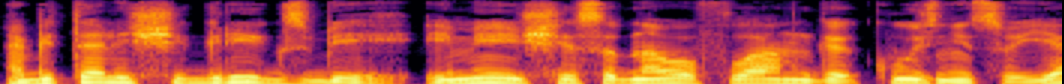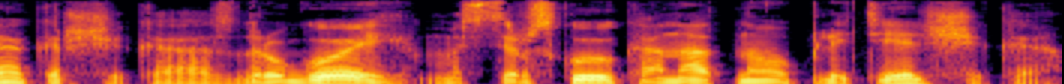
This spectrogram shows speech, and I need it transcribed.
Обиталище Григсби, имеющее с одного фланга кузницу якорщика, а с другой — мастерскую канатного плетельщика,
